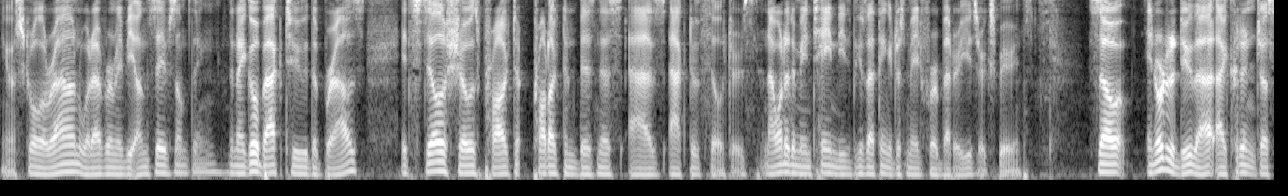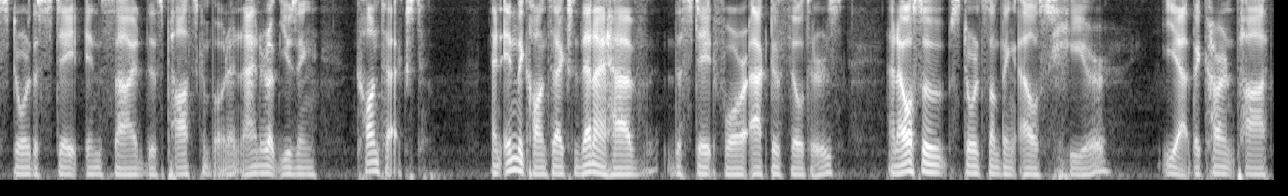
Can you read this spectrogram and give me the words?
you know, scroll around, whatever, maybe unsave something. Then I go back to the browse. It still shows product, product and business as active filters. And I wanted to maintain these because I think it just made for a better user experience. So in order to do that, I couldn't just store the state inside this paths component. I ended up using context. And in the context, then I have the state for active filters. And I also stored something else here. Yeah, the current path,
